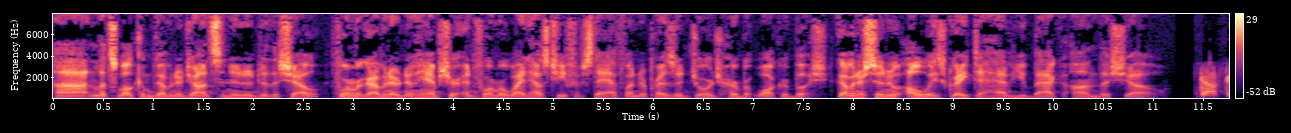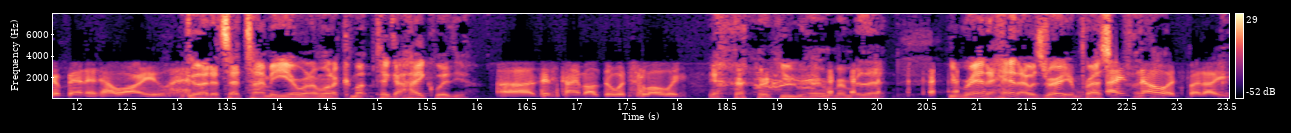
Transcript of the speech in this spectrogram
Uh, let's welcome Governor John Sununu to the show, former governor of New Hampshire and former White House chief of staff under President George Herbert Walker Bush. Governor Sununu, always great to have you back on the show. Dr. Bennett, how are you? Good. It's that time of year when I want to come up and take a hike with you. Uh, this time I'll do it slowly. You I remember that. You ran ahead. I was very impressed. I know it, but I,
